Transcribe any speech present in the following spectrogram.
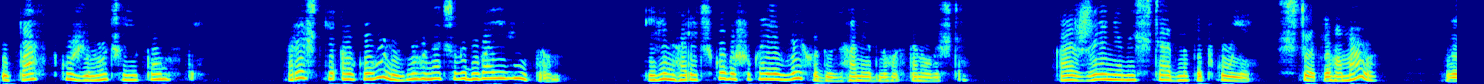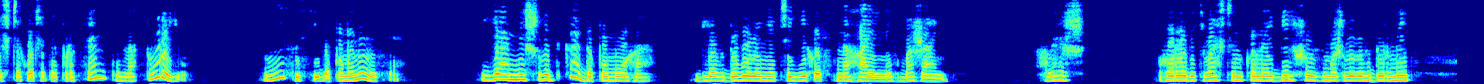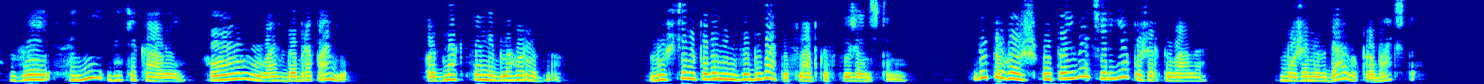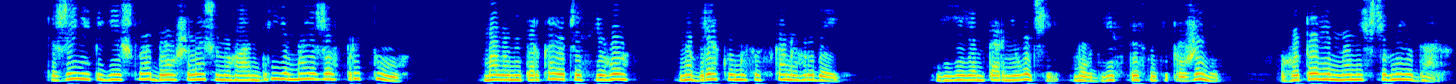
у пастку жіночої помсти. Рештки алкоголю з нього наче видуває вітром, і він гарячково шукає виходу з ганебного становища. А Женя нещадно кипкує. Що цього мало? Ви ще хочете проценти натурою? Ні, сусіда, помилилися. Я не швидка допомога для вдоволення чиїхось нагальних бажань. Але ж, городить Ващенко найбільшу з можливих дурниць, ви самі натякали. О, у вас добра пам'ять. Однак це неблагородно. Мужчина повинен забувати слабкості женщини. До того ж, у той вечір я пожартувала. Може, невдало, пробачте. Женя підійшла до ошелешеного Андрія майже впритул, мало не торкаючись його набряклими сосками грудей. Її янтарні очі, мов дві стиснуті пружини, готові на нищівний удар.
